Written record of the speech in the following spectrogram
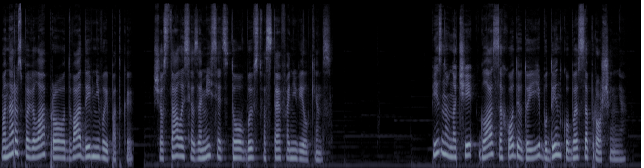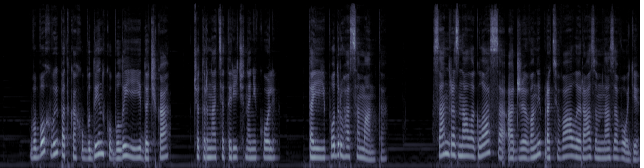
вона розповіла про два дивні випадки, що сталися за місяць до вбивства Стефані Вілкінс. Пізно вночі Глас заходив до її будинку без запрошення. В обох випадках у будинку були її дочка, 14-річна Ніколь, та її подруга Саманта. Сандра знала Гласа, адже вони працювали разом на заводі,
